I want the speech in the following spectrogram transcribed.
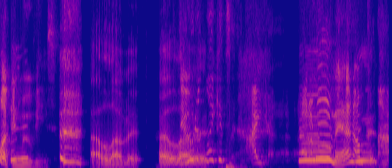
fucking movies. I love it. I love Dude, it. Dude, like it's I I don't know, man. I'm I-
